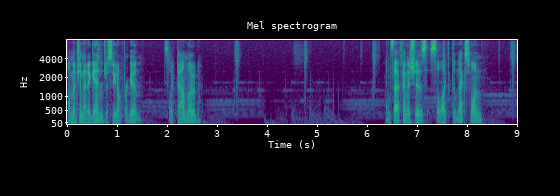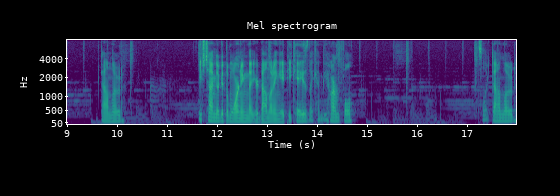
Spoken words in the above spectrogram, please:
I'll mention that again just so you don't forget. Select download. Once that finishes, select the next one. Download. Each time you'll get the warning that you're downloading APKs that can be harmful. Select download.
